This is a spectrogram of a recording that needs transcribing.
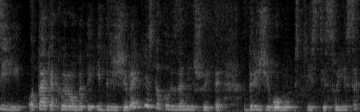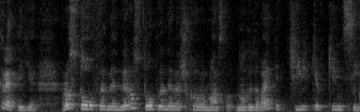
кінці, отак як ви робите і дріжджове тісто, коли замішуєте в дріжджовому тісті, свої секрети є. Розтоплене, не розтоплене вершкове масло. Ну додавайте тільки в кінці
